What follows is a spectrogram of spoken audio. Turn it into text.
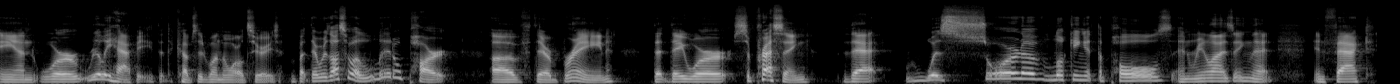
and were really happy that the Cubs had won the World Series. But there was also a little part of their brain that they were suppressing that was sort of looking at the polls and realizing that in fact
